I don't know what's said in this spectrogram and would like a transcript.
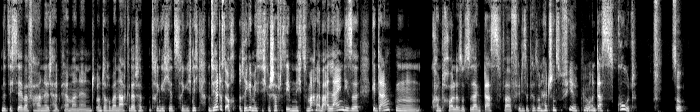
mit sich selber verhandelt hat permanent und darüber nachgedacht hat, trinke ich jetzt, trinke ich nicht. Und sie hat es auch regelmäßig geschafft, es eben nicht zu machen. Aber allein diese Gedankenkontrolle sozusagen, das war für diese Person halt schon zu viel. Mhm. und das ist gut. So.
